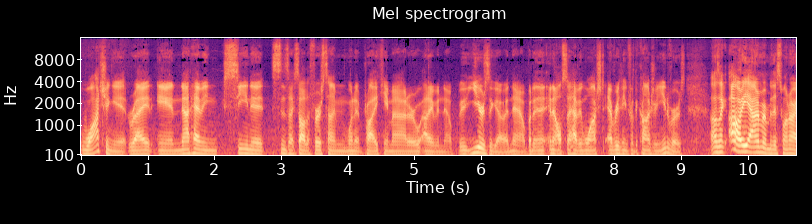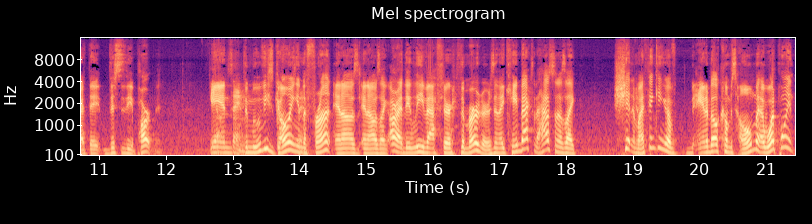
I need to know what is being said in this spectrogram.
watching it, right? And not having seen it since I saw the first time when it probably came out, or I don't even know, years ago and now, but and also having watched everything for the Conjuring universe, I was like, oh yeah, I remember this one. All right, they this is the apartment. Yeah, and same. the movie's going in the front, and I was and I was like, all right, they leave after the murders, and they came back to the house, and I was like, shit, am I thinking of Annabelle comes home? At what point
